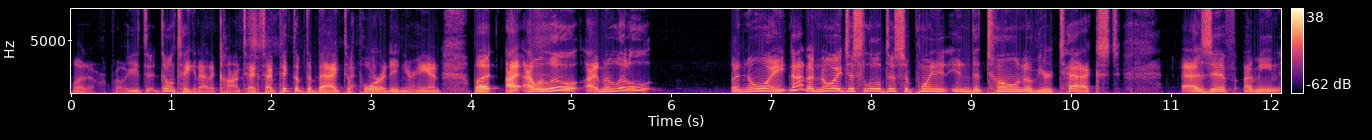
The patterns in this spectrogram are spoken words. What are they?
whatever, bro. You d- don't take it out of context. I picked up the bag to pour it in your hand, but I, I'm a little. I'm a little annoyed. Not annoyed, just a little disappointed in the tone of your text. As if, I mean,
